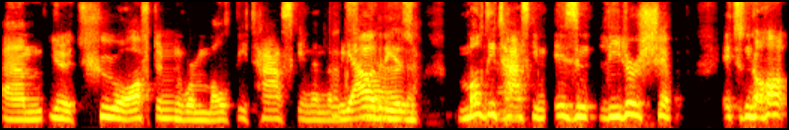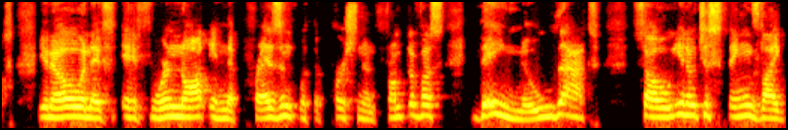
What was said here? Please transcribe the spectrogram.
um, you know, too often we're multitasking, and the That's reality hard. is multitasking yeah. isn't leadership. It's not, you know, and if if we're not in the present with the person in front of us, they know that. So, you know, just things like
